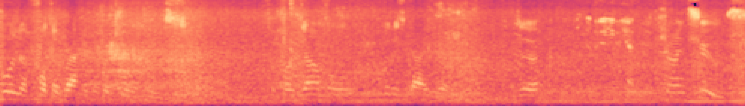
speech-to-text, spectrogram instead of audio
Full of photographic opportunities. So, for example, this guy here. The uh, shine shoes.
